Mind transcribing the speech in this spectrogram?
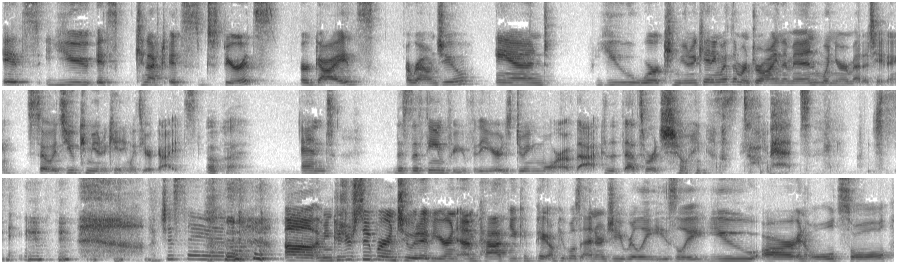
it's you it's connect it's spirits or guides around you and you were communicating with them or drawing them in when you were meditating so it's you communicating with your guides Okay. And this is the theme for you for the year is doing more of that because that's where it's showing up. Stop it. I'm just saying. um, I mean, because you're super intuitive, you're an empath, you can pick on people's energy really easily. You are an old soul.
